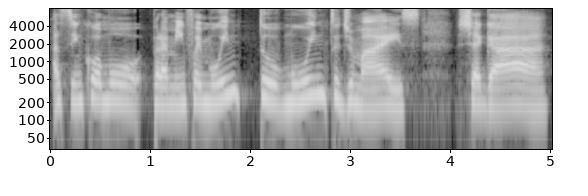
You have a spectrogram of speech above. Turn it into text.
Assim como para mim foi muito, muito demais chegar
